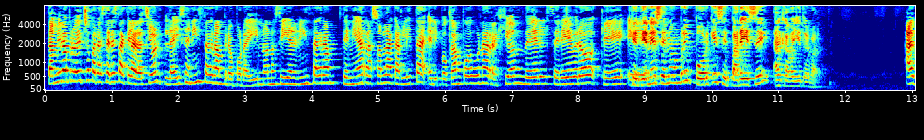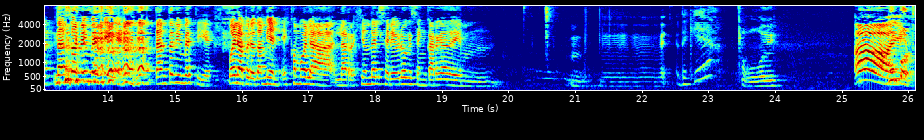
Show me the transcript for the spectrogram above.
También aprovecho para hacer esa aclaración, la hice en Instagram, pero por ahí no nos siguen en Instagram. Tenía razón la Carlita, el hipocampo es una región del cerebro que... Que eh, tiene ese nombre porque se parece al caballito de mar. Ah, tanto no investigué, tanto no investigué. Bueno, pero también es como la, la región del cerebro que se encarga de... mm, mm, ¿De qué era? Uy. Ay, No importa.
